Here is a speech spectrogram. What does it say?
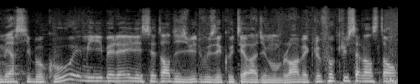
Merci beaucoup, Émilie Bellet, il est 7h18, vous écoutez Radio Mont Blanc avec le focus à l'instant.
